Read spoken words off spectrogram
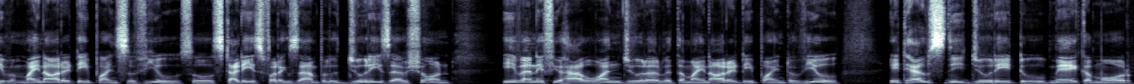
even minority points of view. So studies, for example, with juries have shown even if you have one juror with a minority point of view, it helps the jury to make a more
